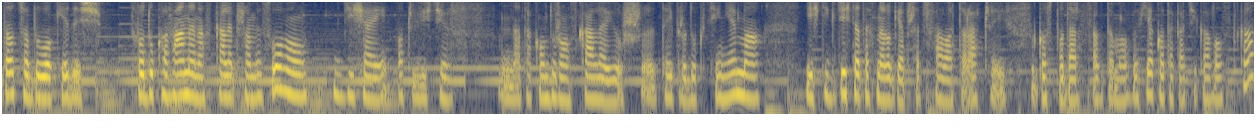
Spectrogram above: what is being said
to, co było kiedyś produkowane na skalę przemysłową, dzisiaj oczywiście w na taką dużą skalę już tej produkcji nie ma. Jeśli gdzieś ta technologia przetrwała, to raczej w gospodarstwach domowych jako taka ciekawostka.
